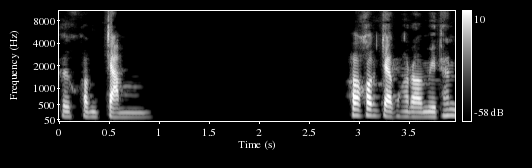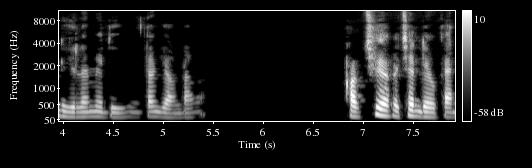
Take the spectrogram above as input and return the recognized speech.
คือความจำเพราะความจำของเรามีทั้งดีและไม่ดีต้องยอมรับความเชื่อก็เช่นเดียวกัน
